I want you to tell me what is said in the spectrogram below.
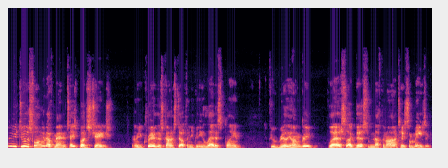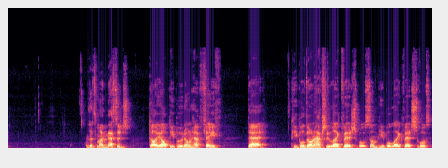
You do this long enough, man. Your taste buds change. And you crave this kind of stuff. And you can eat lettuce plain. If you're really hungry, lettuce like this with nothing on it tastes amazing. That's my message to all y'all people who don't have faith that people don't actually like vegetables. Some people like vegetables.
